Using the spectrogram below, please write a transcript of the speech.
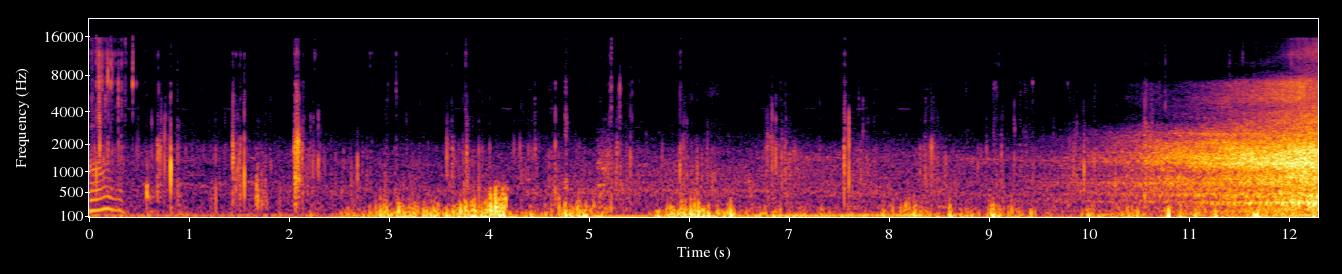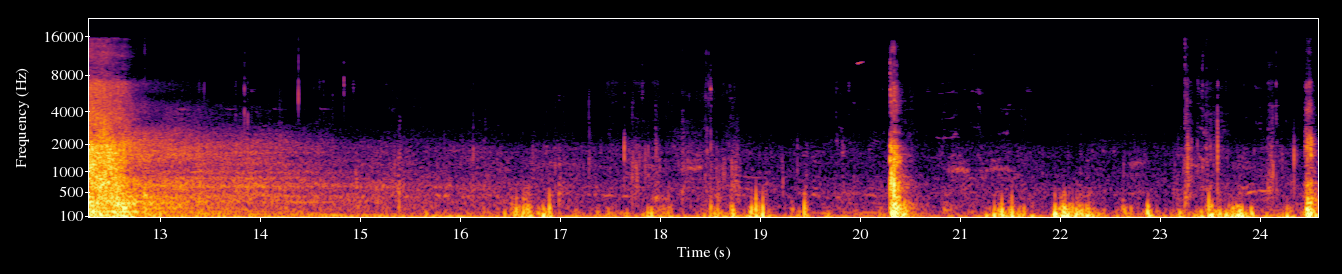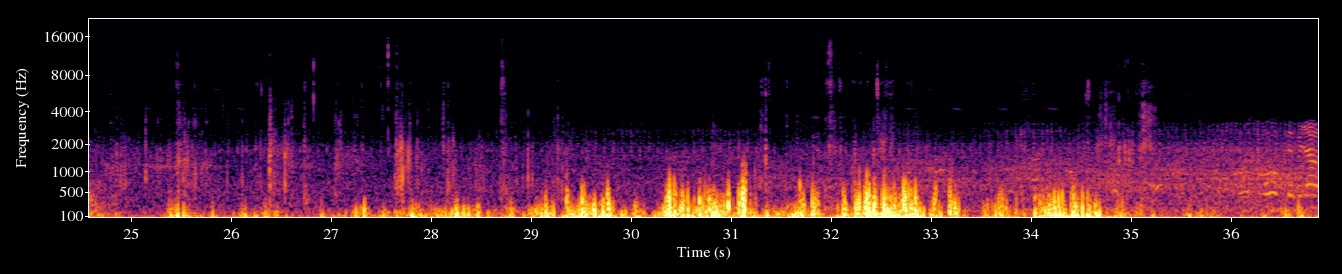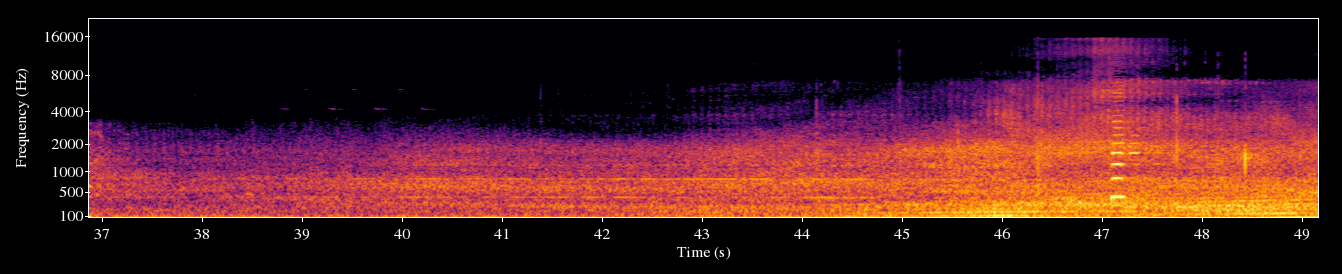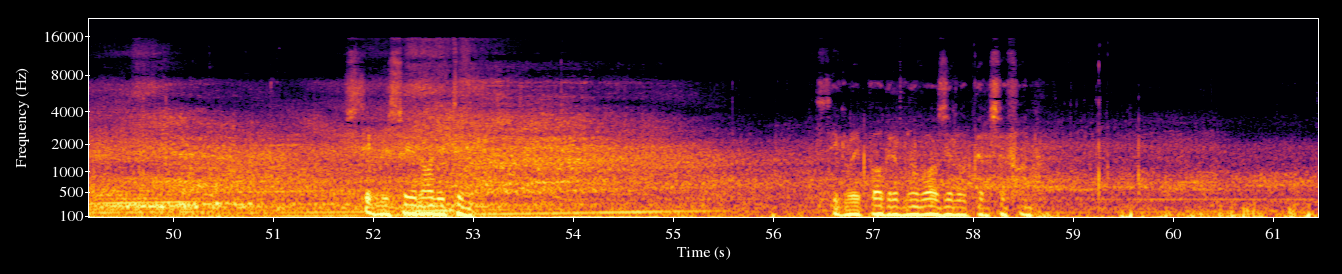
Paulo. Stigli su i roditelji. Stiglo i pogrebno vozilo Persefona.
